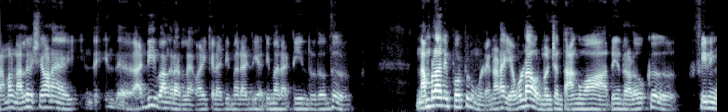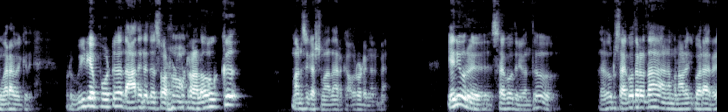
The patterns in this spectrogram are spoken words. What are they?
ரொம்ப நல்ல விஷயம் ஆனால் இந்த இந்த அடி வாங்குறாருல வாழ்க்கையில் அடி மேலே அடி அடி மேலே அடின்றது வந்து நம்மளாலே பொறுத்துக்க முடியல. என்னடா எவ்வளோ ஒரு மனுஷன் தாங்குவான் அப்படின்ற அளவுக்கு ஃபீலிங் வர வைக்குது. ஒரு வீடியோ போட்டு அந்த ஆதங்கத்தை சொல்லணுன்ற அளவுக்கு மனசு கஷ்டமாக தான் இருக்கு அவரோட நிலைமை. இனி ஒரு சகோதரி வந்து அதாவது ஒரு சகோதரர் தான் நம்ம நாலேஜுக்கு வராரு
